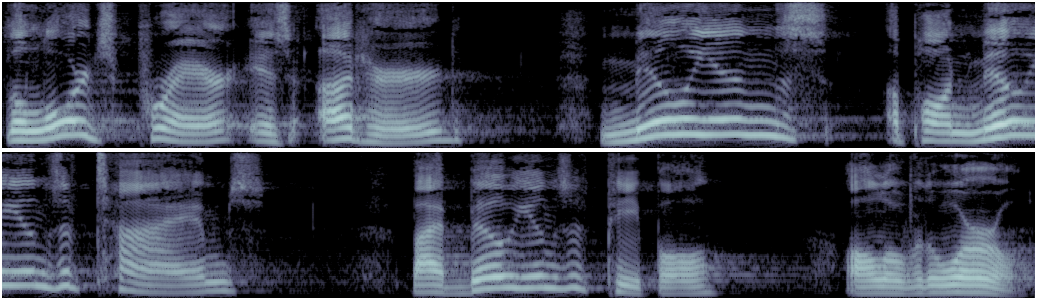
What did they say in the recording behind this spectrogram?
the Lord's Prayer is uttered millions upon millions of times by billions of people all over the world.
